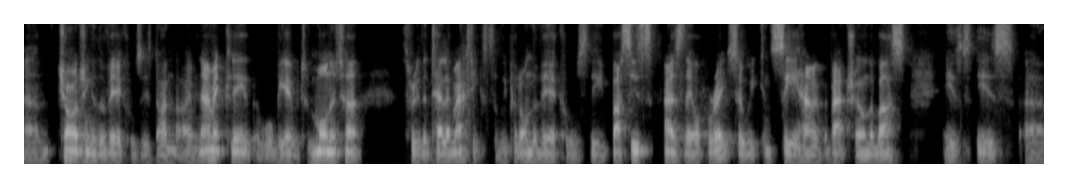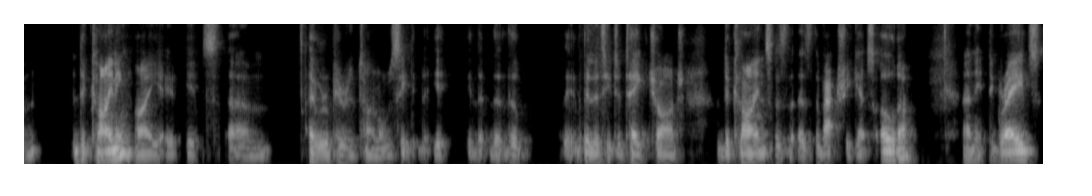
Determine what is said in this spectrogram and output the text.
Um, charging of the vehicles is done dynamically, that we'll be able to monitor through the telematics that we put on the vehicles, the buses as they operate, so we can see how the battery on the bus is is um, declining, i.e., it, it's um, over a period of time. Obviously, it, it, the, the, the, ability to take charge declines as the, as the battery gets older, and it degrades.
